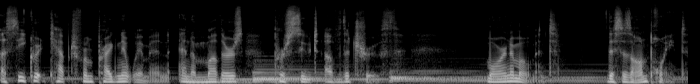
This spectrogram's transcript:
a Secret Kept from Pregnant Women, and a Mother's Pursuit of the Truth. More in a moment. This is On Point.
